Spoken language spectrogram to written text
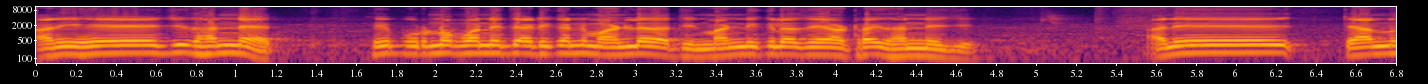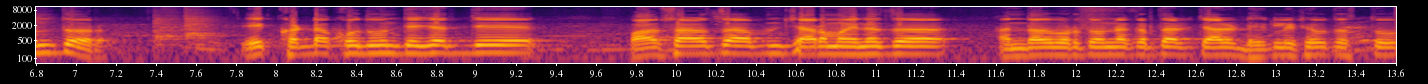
आणि हे जी धान्य आहेत हे पूर्णपणे त्या ठिकाणी मांडल्या जातील. मांडणी केल्या जाईल अठराही धान्याची. आणि त्यानंतर एक खड्डा खोदून त्याच्यात जे पावसाळ्याचा आपण चार महिन्याचा अंदाज वर्तवण्याकरता चार ढेकले ठेवत असतो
